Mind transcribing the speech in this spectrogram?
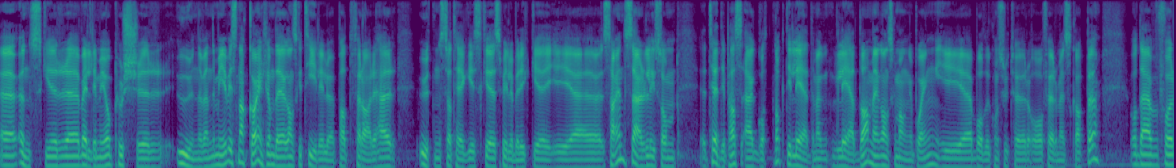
eh, ønsker eh, veldig mye og pusher unødvendig mye. Vi snakka egentlig om det ganske tidlig i løpet, at Ferrari her uten strategisk eh, spillebrikke i uh, science, så er det liksom Tredjeplass er godt nok. De leder med, leda med ganske mange poeng i eh, både konstruktør- og førermesterskapet. Og det for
